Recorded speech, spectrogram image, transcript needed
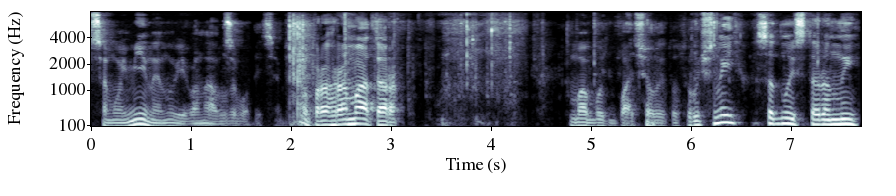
самої міни, ну і вона взводиться. Ну, програматор, мабуть, бачили тут ручний з одної сторони.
